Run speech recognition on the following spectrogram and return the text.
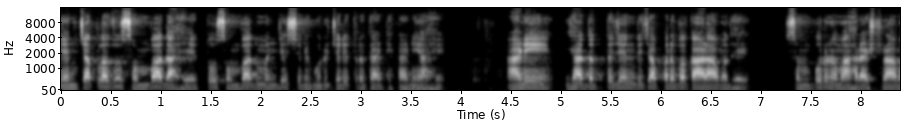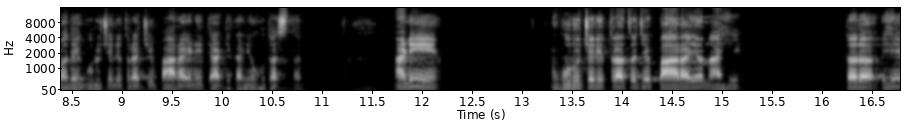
यांच्यातला जो संवाद आहे तो संवाद म्हणजे श्री गुरुचरित्र त्या ठिकाणी आहे. आणि ह्या दत्त जयंतीच्या पर्व काळामध्ये संपूर्ण महाराष्ट्रामध्ये गुरुचरित्राची पारायणी त्या ठिकाणी होत असतात. आणि गुरुचरित्राचं जे पारायण आहे तर हे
